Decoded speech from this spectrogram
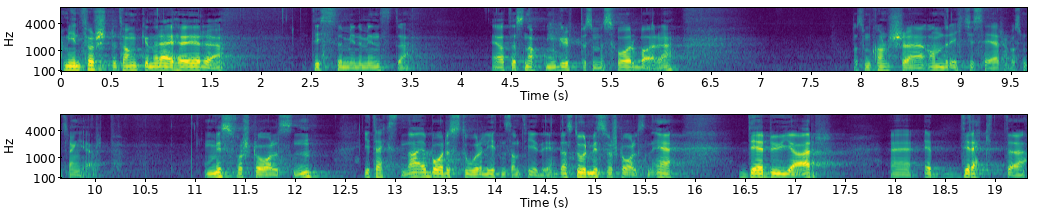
Min første tanke når jeg hører 'disse mine minste', er at det er snakk om grupper som er sårbare, og som kanskje andre ikke ser, og som trenger hjelp. Og Misforståelsen i teksten da, er både stor og liten samtidig. Den store misforståelsen er det du gjør, eh, er direkte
